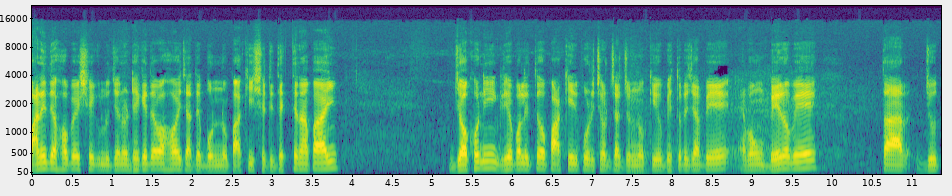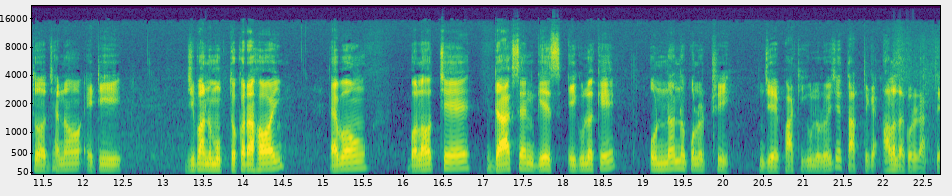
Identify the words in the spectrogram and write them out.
পানি দেওয়া হবে সেগুলো যেন ঢেকে দেওয়া হয় যাতে বন্য পাখি সেটি দেখতে না পায়। যখনই গৃহপালিত পাখির পরিচর্যার জন্য কেউ ভেতরে যাবে এবং বেরোবে, তার জুতো যেন এটি জীবাণুমুক্ত করা হয় এবং বলা হচ্ছে ডাক্স অ্যান্ড গেস এগুলোকে অন্যান্য পোলট্রি যে পাখিগুলো রয়েছে তার থেকে আলাদা করে রাখতে।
